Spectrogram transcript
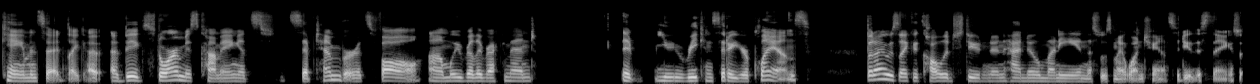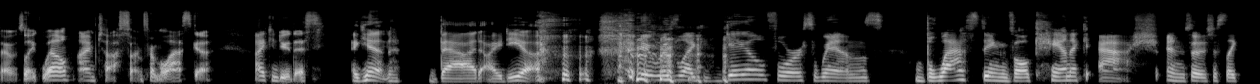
came and said, like, a, a big storm is coming. It's September, it's fall. Um, we really recommend that you reconsider your plans. But I was like a college student and had no money, and this was my one chance to do this thing. So I was like, well, I'm tough. I'm from Alaska. I can do this. Again, bad idea. it was like gale force winds blasting volcanic ash. And so it's just like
